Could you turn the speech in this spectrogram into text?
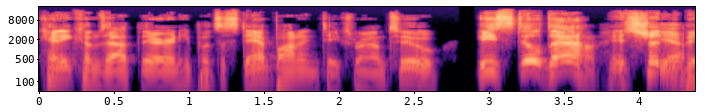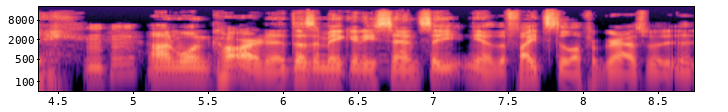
Kenney comes out there and he puts a stamp on it and takes round two. He's still down. It shouldn't Yeah. be hmm on one card. It doesn't make any sense. You know, the fight's still up for grabs, but uh,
